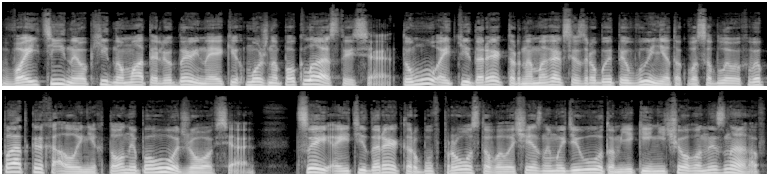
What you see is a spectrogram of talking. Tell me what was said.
В ІТ необхідно мати людей, на яких можна покластися, тому it директор намагався зробити виняток в особливих випадках, але ніхто не погоджувався. Цей it директор був просто величезним ідіотом, який нічого не знав.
